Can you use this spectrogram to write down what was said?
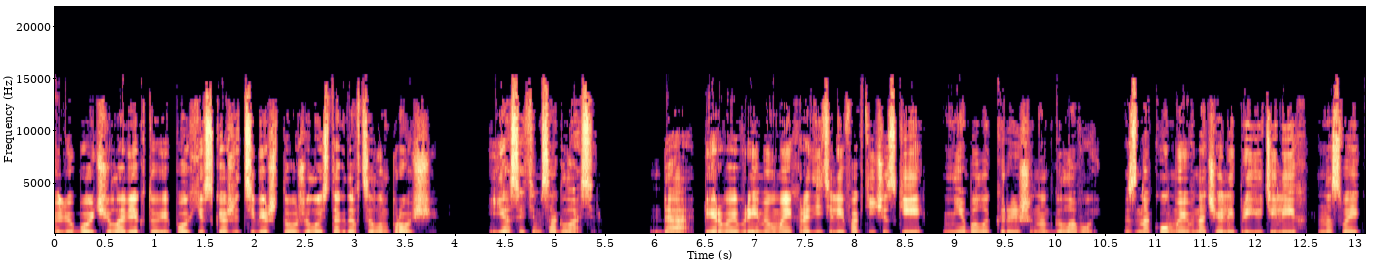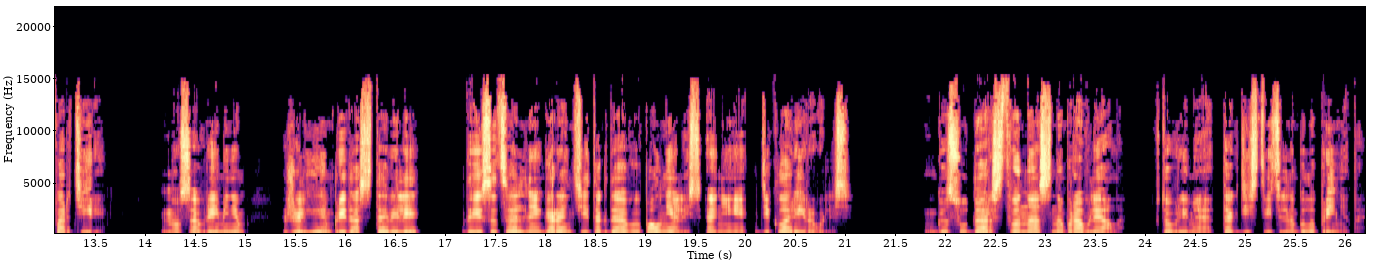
Любой человек той эпохи скажет тебе, что жилось тогда в целом проще. Я с этим согласен. Да, первое время у моих родителей фактически не было крыши над головой. Знакомые вначале приютили их на своей квартире, но со временем жилье им предоставили, да и социальные гарантии тогда выполнялись, а не декларировались. Государство нас направляло. В то время так действительно было принято.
